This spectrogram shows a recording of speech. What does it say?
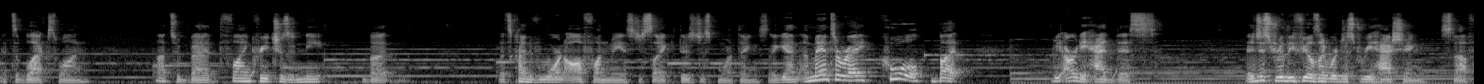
it's a Black Swan. Not too bad. Flying creatures are neat, but that's kind of worn off on me. It's just like, there's just more things. Again, a Manta Ray, cool, but we already had this. It just really feels like we're just rehashing stuff.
